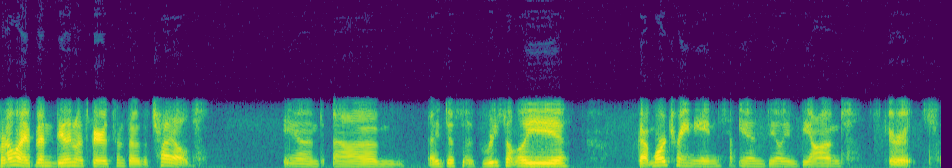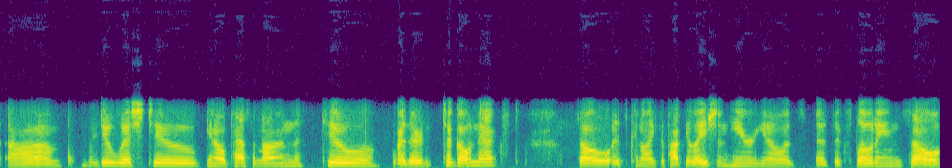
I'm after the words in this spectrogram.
well, I've been dealing with spirits since I was a child, and um, I just recently got more training in dealing beyond spirits. Um, we do wish to, you know, pass them on to where they're to go next. So it's kind of like the population here, you know, it's it's exploding. So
